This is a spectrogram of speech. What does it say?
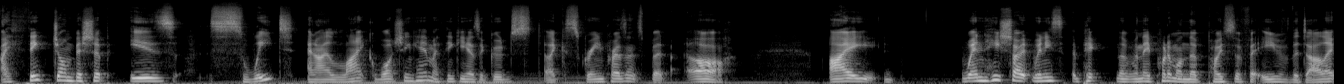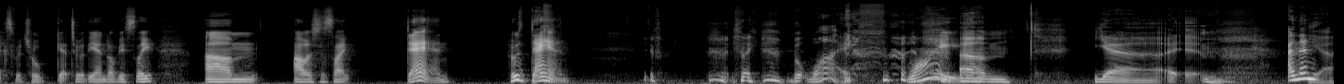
I think John Bishop is sweet, and I like watching him. I think he has a good like screen presence, but oh, I when he showed when he's picked when they put him on the poster for Eve of the Daleks, which we'll get to at the end, obviously. Um, I was just like, Dan, who's Dan? like, but why? Why? um, yeah, um, and then yeah.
